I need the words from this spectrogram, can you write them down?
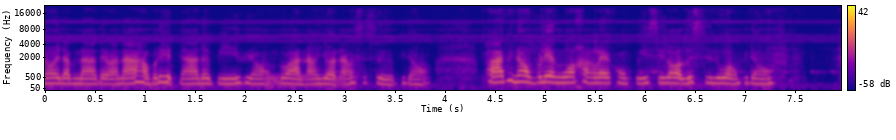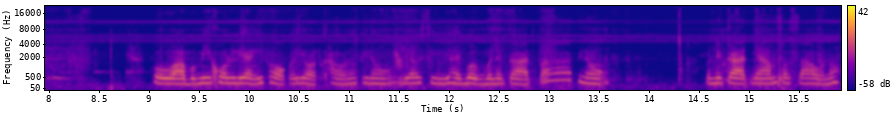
ยอยดำนาแต่ว่าหน้าเขาประเทศนาเด้อปีนี้พี่น้องหวานเอาหยอดเอาซื่อพี่น้อง พาพี่น้องไปเลี้ยงงัวครั้งแรกของปีสิรอดหรือสิลวงพี่น้องเพราะว่าบ่มีคนเลี้ยงอีพอก็หยอดเขาเนาะพี่น้องเดี๋ยวสีให้เบิ่งบรรยากาศป้าพี่น้องบรรยากาศยามเศร้าๆเนาะ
